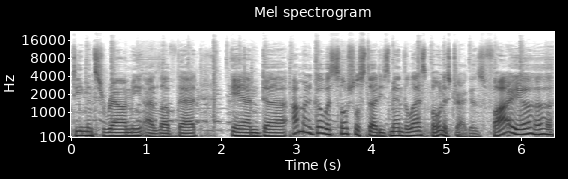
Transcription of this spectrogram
Demons Surround Me, I love that. And uh, I'm gonna go with social studies, man. The last bonus track is fire.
